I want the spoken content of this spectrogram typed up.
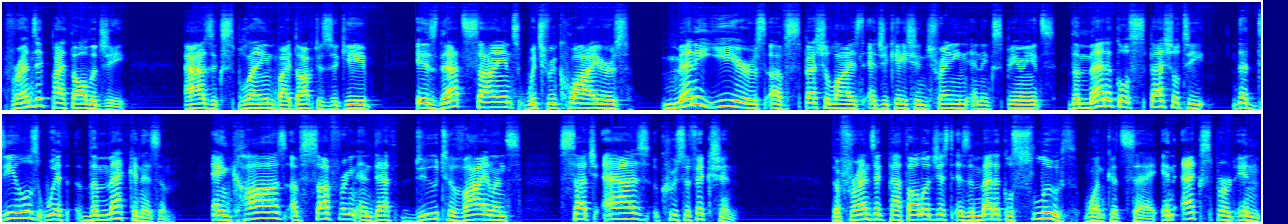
forensic pathology, as explained by Dr. Zugibe, is that science which requires many years of specialized education, training, and experience, the medical specialty that deals with the mechanism and cause of suffering and death due to violence, such as crucifixion. The forensic pathologist is a medical sleuth, one could say, an expert in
